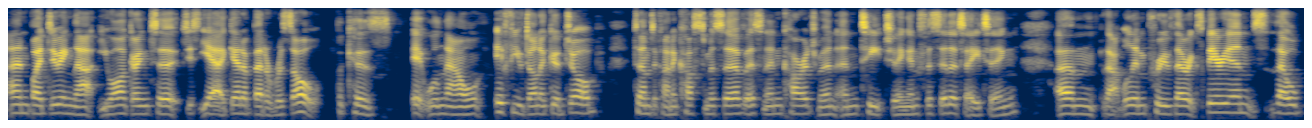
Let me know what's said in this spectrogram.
and by doing that you are going to just yeah get a better result because it will now if you've done a good job in terms of kind of customer service and encouragement and teaching and facilitating, um, that will improve their experience. They'll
